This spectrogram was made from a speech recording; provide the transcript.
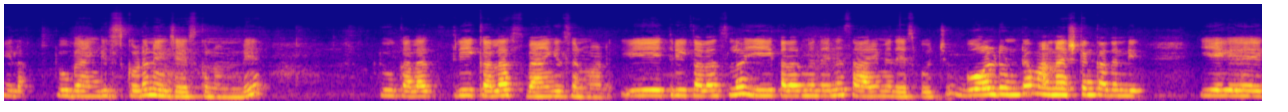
ఇలా. టూ బ్యాంగిల్స్ కూడా నేను చేసుకున్నానండి. Two colour three colours bangles అనమాట ఈ త్రీ కలర్స్లో ఈ కలర్ మీద అయినా శారీ మీద వేసుకోవచ్చు. గోల్డ్ ఉంటే మన ఇష్టం కదండి. ఏ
